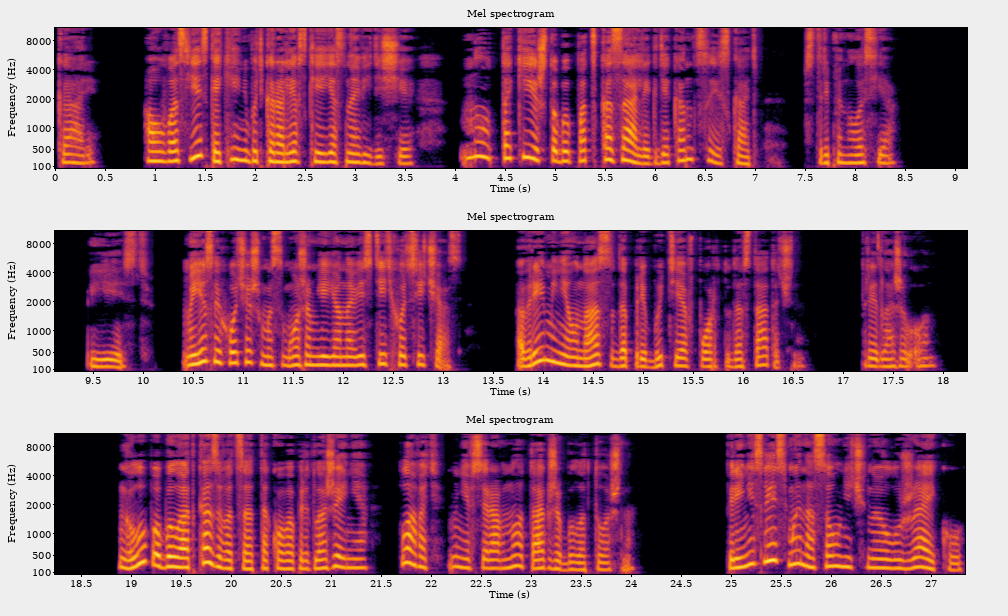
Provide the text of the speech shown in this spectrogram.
Кари, а у вас есть какие-нибудь королевские ясновидящие? Ну, такие, чтобы подсказали, где концы искать, встрепенулась я. Есть. Если хочешь, мы сможем ее навестить хоть сейчас. А времени у нас до прибытия в порт достаточно, предложил он. Глупо было отказываться от такого предложения, Плавать мне все равно так же было тошно. Перенеслись мы на солнечную лужайку,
